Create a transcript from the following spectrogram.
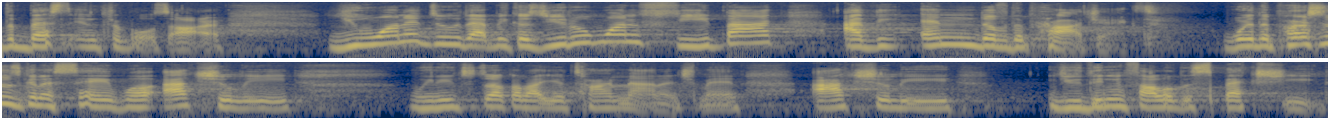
the best intervals are. You wanna do that because you don't want feedback at the end of the project, where the person's gonna say, well, actually, we need to talk about your time management. Actually, you didn't follow the spec sheet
